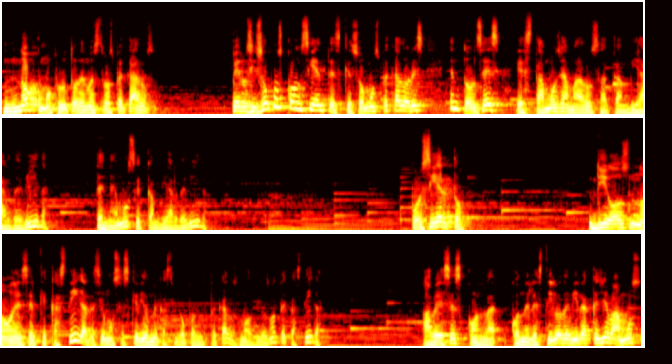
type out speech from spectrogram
no como fruto de nuestros pecados, pero si somos conscientes que somos pecadores, entonces estamos llamados a cambiar de vida. Tenemos que cambiar de vida. Por cierto, Dios no es el que castiga. Decimos, es que Dios me castigó por mis pecados. No, Dios no te castiga. A veces con, la, con el estilo de vida que llevamos,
